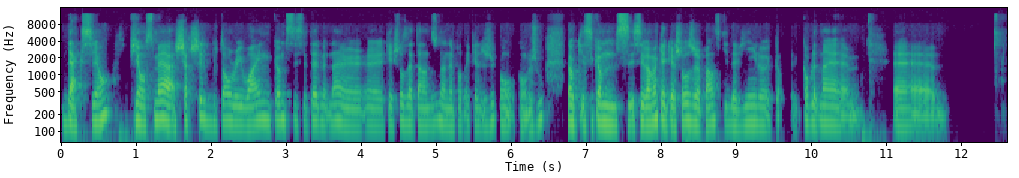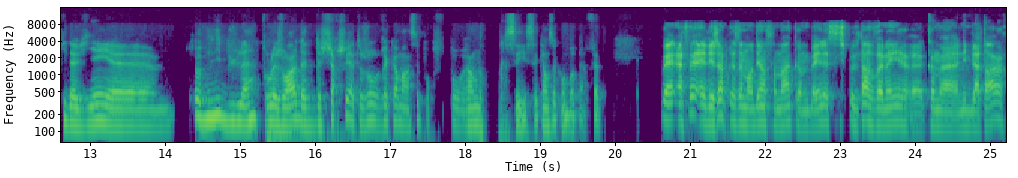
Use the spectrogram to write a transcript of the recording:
d'action, puis on se met à chercher le bouton rewind comme si c'était maintenant quelque chose d'attendu dans n'importe quel jeu qu'on joue. Donc, c'est comme c'est vraiment quelque chose, je pense, qui devient complètement euh, euh, qui devient euh, omnibulant pour le joueur de, chercher à toujours recommencer pour, pour rendre ces séquences de combat parfaites. Ben, en fait, les gens pourraient se demander en ce moment comme ben là, si je peux le temps revenir comme un émulateur,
